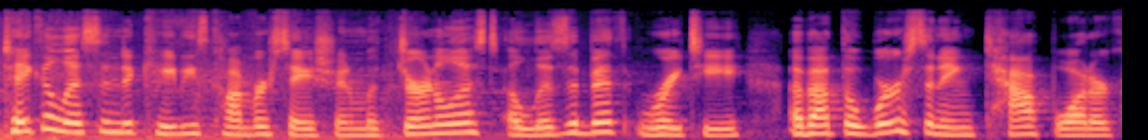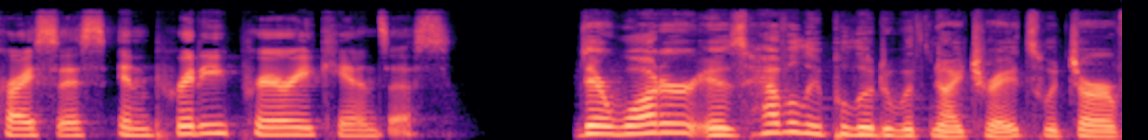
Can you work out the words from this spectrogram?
Take a listen to Katy's conversation with journalist Elizabeth Royte about the worsening tap water crisis in Pretty Prairie, Kansas. Their water is heavily polluted with nitrates, which are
